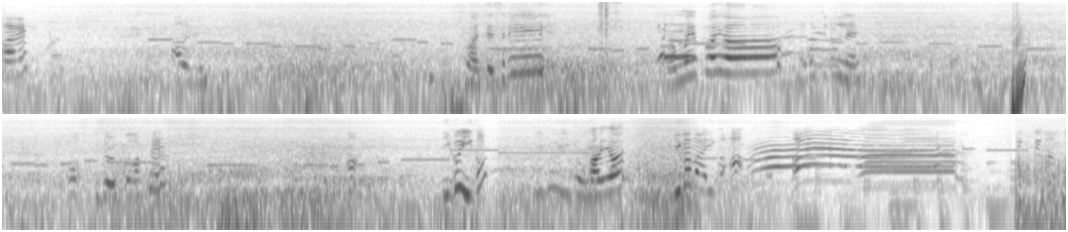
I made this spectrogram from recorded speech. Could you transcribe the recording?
아. one two three. 너무 예뻐요. 이거 찍을래. 어, 이제 올 것 같아? 아, 이거 이거? 이거 이거. 과연? 이거다 이거. 아, 아! 땡땡한 거.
